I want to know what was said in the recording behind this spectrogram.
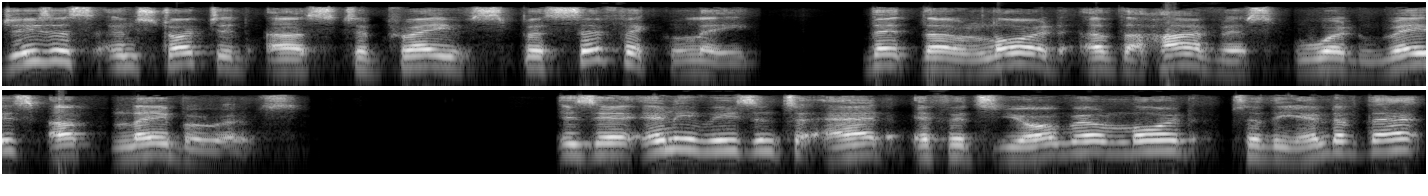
Jesus instructed us to pray specifically that the Lord of the harvest would raise up laborers. Is there any reason to add, if it's your will, Lord, to the end of that?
